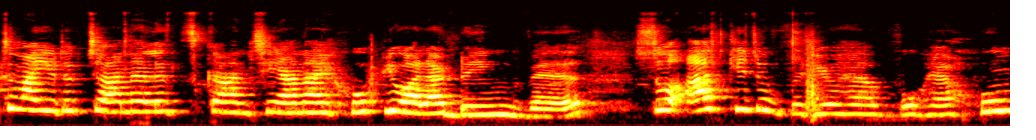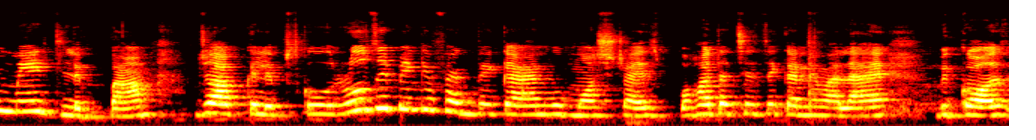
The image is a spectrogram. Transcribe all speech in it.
back to my YouTube channel. It's Kanchi, and I hope you all are doing well. So, आज की जो वीडियो है, वो है होममेड लिप बाम जो आपके लिप्स को रोजी पिंक इफ़ेक्ट देगा एंड वो मॉइस्चराइज बहुत अच्छे से करने वाला है बिकॉज़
